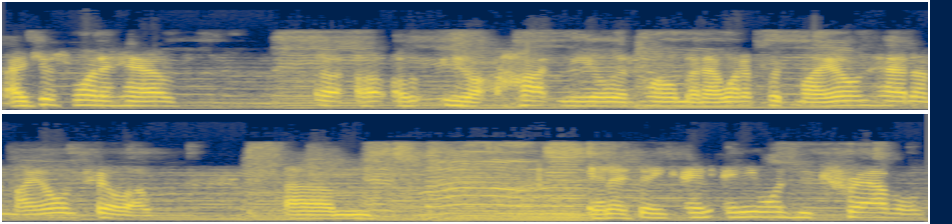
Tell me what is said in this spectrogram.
I just want to have a, a, a you know a hot meal at home, and I want to put my own head on my own pillow. Um, and I think anyone who travels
